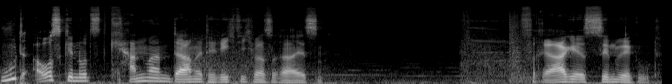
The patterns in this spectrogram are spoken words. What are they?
gut ausgenutzt kann man damit richtig was reißen. Frage ist, sind wir gut?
